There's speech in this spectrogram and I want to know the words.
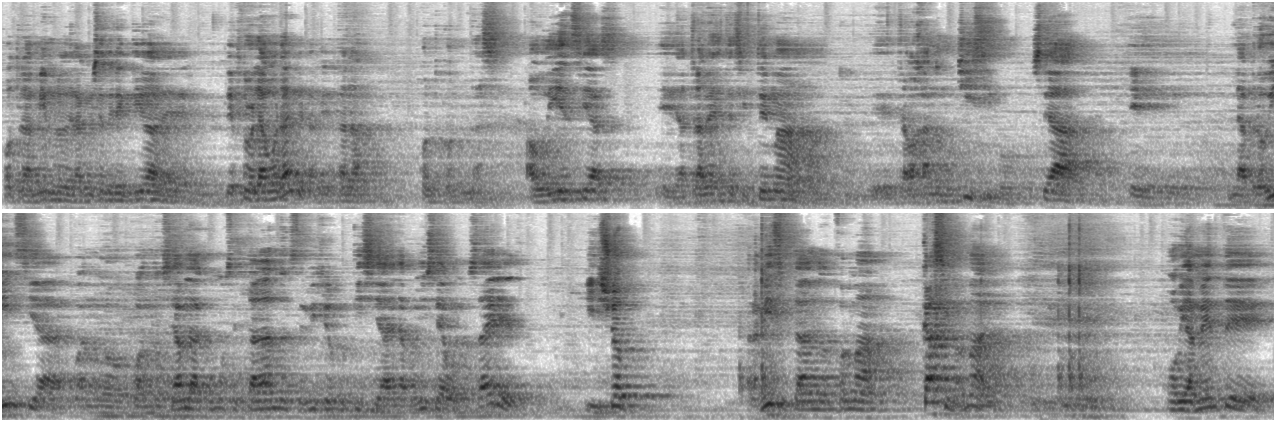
otra miembro de la comisión directiva de, foro laboral, que también están con, las audiencias eh, a través de este sistema eh, trabajando muchísimo. O sea, eh, la provincia, cuando, cuando se habla de cómo se está dando el servicio de justicia en la provincia de Buenos Aires, y yo, para mí se está dando de forma casi normal. Obviamente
